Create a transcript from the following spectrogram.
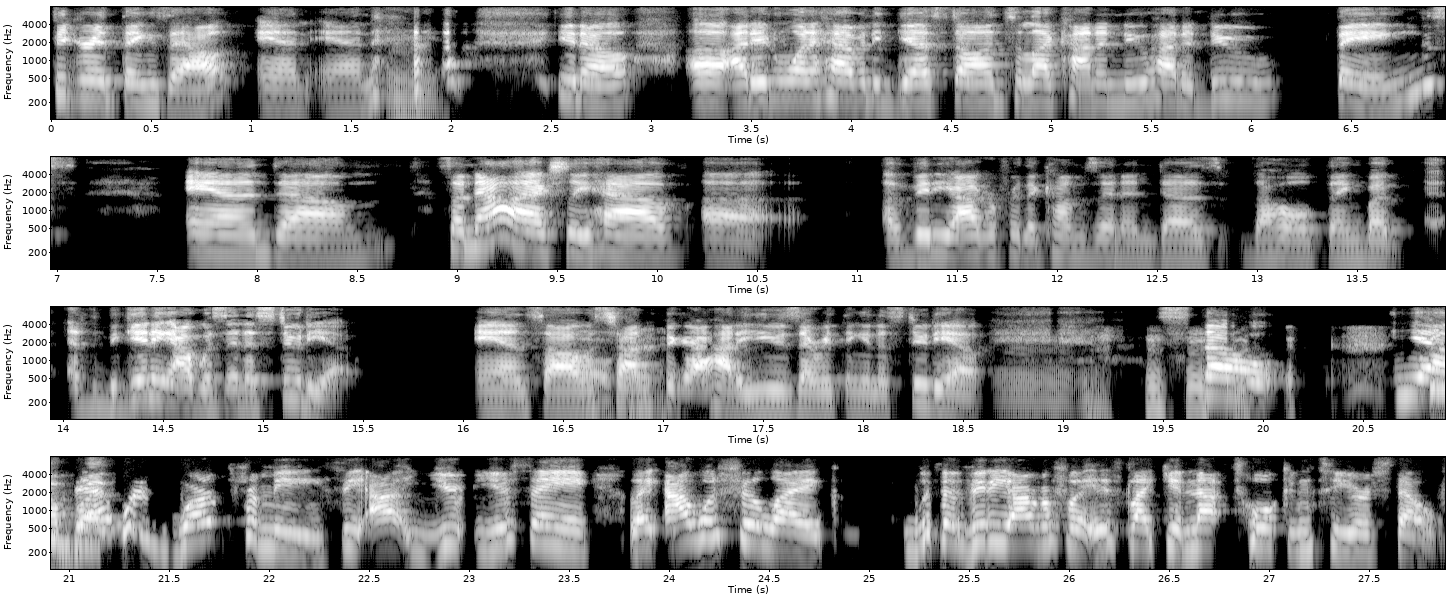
figuring things out and and Mhm. you know uh, I didn't want to have any guests on until I kind of knew how to do things, and um, so now I actually have uh, a videographer that comes in and does the whole thing. But at the beginning, I was in a studio, and so I was trying to figure out how to use everything in the studio. Mm. So yeah, See, but that would work for me. See, I you you're saying like I would feel like with a videographer, it's like you're not talking to yourself.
